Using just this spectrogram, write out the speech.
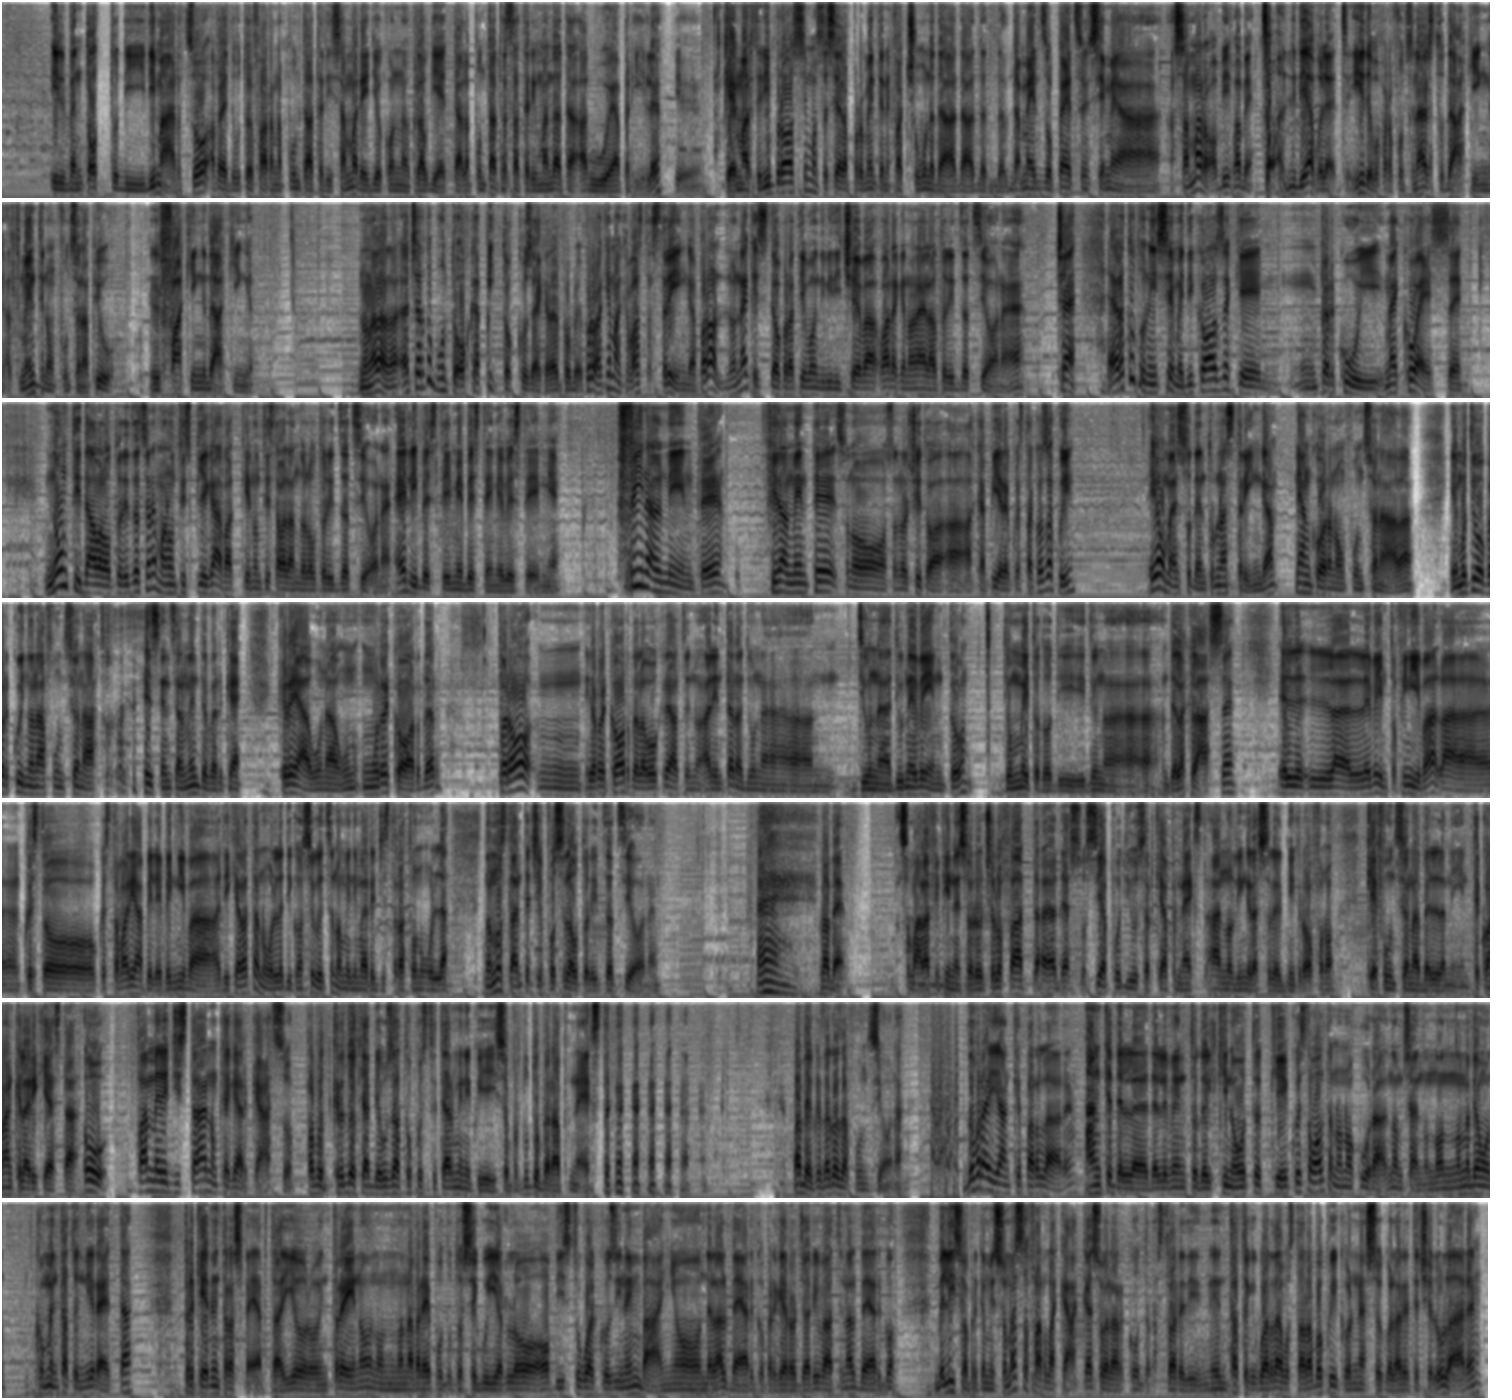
il 28 di, di, marzo avrei dovuto fare una puntata di Summer Radio con Claudietta. La puntata è stata rimandata a 2 aprile, che è martedì prossimo. Stasera probabilmente ne faccio una da, da, da, da mezzo pezzo insieme a, a Summer Robbie. Vabbè, insomma, l'idea vuole io devo far funzionare sto ducking, altrimenti non funziona più il fucking ducking. Aveva, a un certo punto ho capito cos'è che era il problema, però che mancava sta stringa, però non è che il sistema operativo vi diceva guarda che non hai l'autorizzazione, eh? Cioè, era tutto un insieme di cose che, per cui macOS non ti dava l'autorizzazione, ma non ti spiegava che non ti stava dando l'autorizzazione. E lì bestemmie, bestemmie, bestemmie. Finalmente, finalmente sono, sono riuscito a, a capire questa cosa qui e ho messo dentro una stringa e ancora non funzionava. Il motivo per cui non ha funzionato essenzialmente perché crea una, un, un, recorder, però mh, il recorder l'avevo creato in, all'interno di, una, di, una, di, un evento, di un metodo di, della classe e l'evento finiva, la, questo, questa variabile veniva dichiarata nulla e di conseguenza non veniva registrato nulla, nonostante ci fosse l'autorizzazione. Eh, vabbè, insomma alla fine ce l'ho fatta adesso sia Producer che UpNext hanno l'ingresso del microfono che funziona bellamente con anche la richiesta oh fammi registrare non cagar cazzo proprio credo che abbia usato questi termini qui soprattutto per UpNext Vabbè, questa cosa funziona. Dovrei anche parlare anche del, dell'evento del keynote che questa volta non ho curato, non, cioè, non, non, abbiamo commentato in diretta perché ero in trasferta, io ero in treno, non, non, avrei potuto seguirlo, ho visto qualcosina in bagno nell'albergo perché ero già arrivato in albergo, bellissimo perché mi sono messo a fare la cacca, adesso ve la racconto la storia di intanto che guardavo sta roba qui connesso con la rete cellulare.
